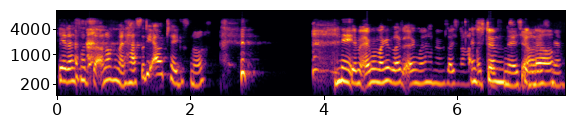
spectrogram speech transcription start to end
Ja, das hast du auch noch gemeint. Hast du die Outtakes noch? Nee. Die haben irgendwann mal gesagt, irgendwann haben wir vielleicht noch Outtakes. Stimmt, nee, ich genau. auch nicht mehr.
